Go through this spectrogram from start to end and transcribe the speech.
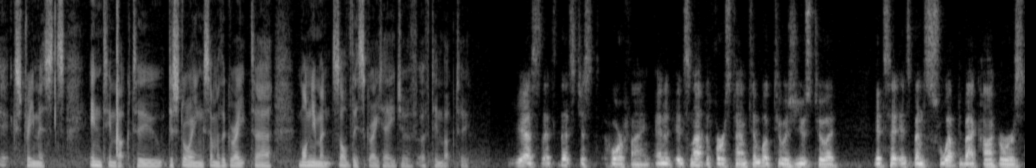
extremists in Timbuktu destroying some of the great uh, monuments of this great age of, of Timbuktu. Yes, that's that's just horrifying, and it, it's not the first time. Timbuktu is used to it. It's it's been swept by conquerors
